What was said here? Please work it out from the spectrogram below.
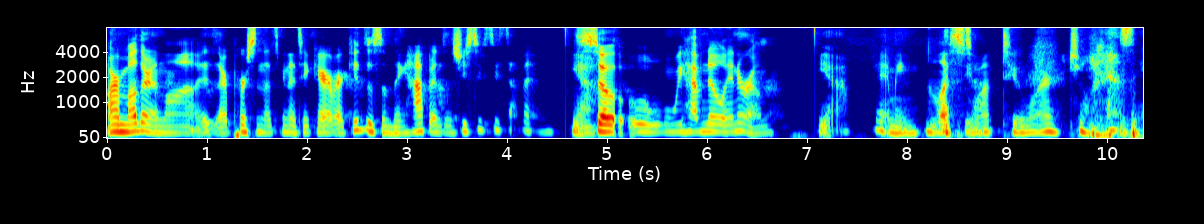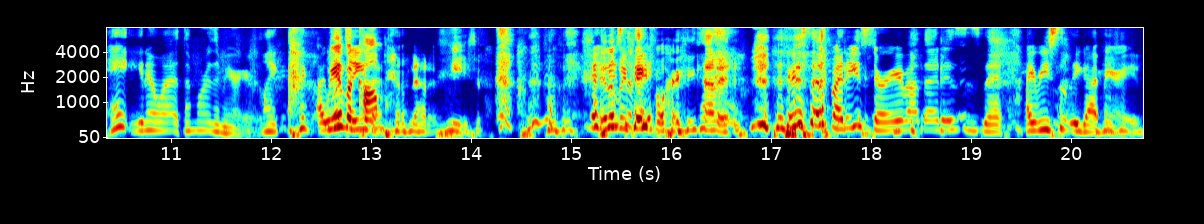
our mother-in-law is our person that's going to take care of our kids if something happens, and she's 67. Yeah. So we have no interim. yeah, I mean, unless you want two more children. Yes. Hey, you know what? The more the merrier. Like I, we have a you that- compound out of meat. It'll be paid funny- for. You got it. Here's the funny story about that is, is that I recently got married.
